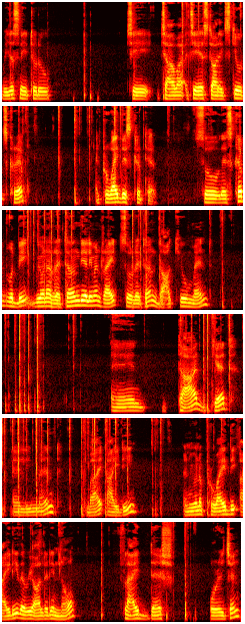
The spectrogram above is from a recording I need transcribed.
we just need to do java js.execute script and provide the script here. So the script would be we want to return the element right? So return document and dot get element by id and we want to provide the id that we already know. Flight dash origin.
